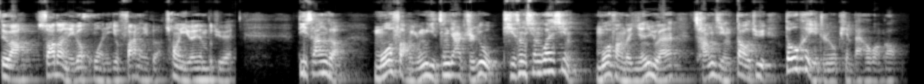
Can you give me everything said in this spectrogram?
对吧？刷到哪个火你就发哪个，创意源源不绝。第三个。模仿容易增加植入，提升相关性。模仿的人员、场景、道具都可以植入品牌和广告。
